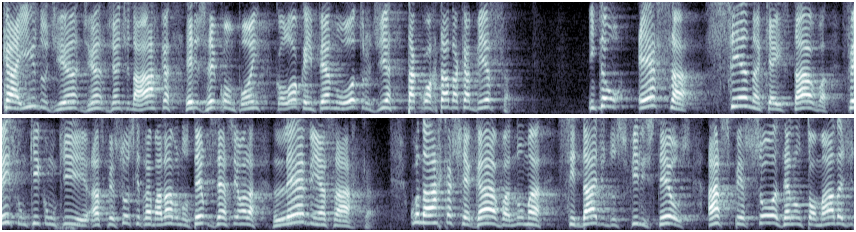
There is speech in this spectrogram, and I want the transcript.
caído diante, da arca, eles recompõem, colocam em pé no outro dia, está cortada a cabeça. Então, essa cena que aí estava, fez com que, com que as pessoas que trabalhavam no templo dissessem: olha, levem essa arca. Quando a arca chegava numa cidade dos filisteus, as pessoas eram tomadas de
